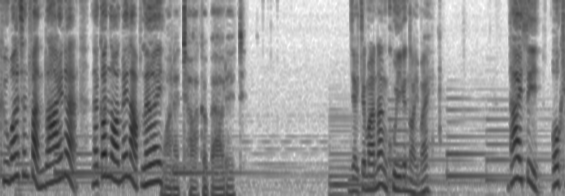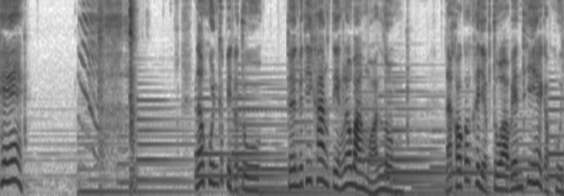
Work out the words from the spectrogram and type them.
คือว่าฉันฝันร้ายน่ะ แล้วก็นอนไม่หลับเลย Wanna talk about it? อยากจะมานั่งคุยกันหน่อยไหม ได้สิ โอเค แล้วคุณก็ปิดประตู เดินไปที่ข้างเตียงแล้ววางหมอนลง แล้วเขาก็ขยับตัวเว้นที่ให้กับคุณ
